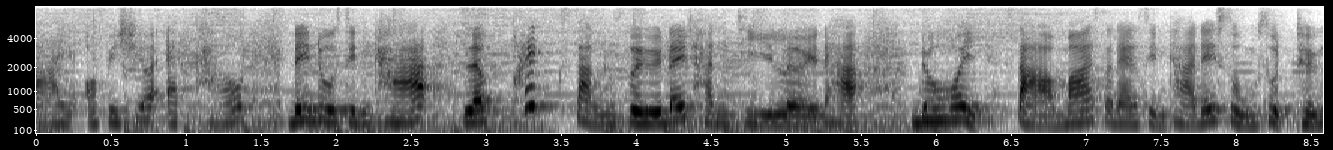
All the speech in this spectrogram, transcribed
Line Official Account ได้ดูสินค้าแล้วคลิกสั่งซื้อได้ทันทีเลยนะคะ โดยสามารถแสดงสินค้าได้สูงสุดถึง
